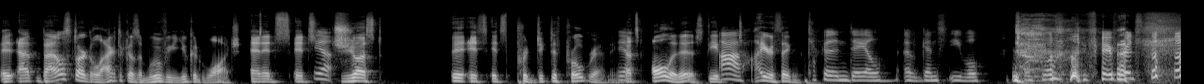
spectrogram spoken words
it, at Battlestar Galactica is a movie you could watch, and it's it's Yeah. just it, it's it's predictive programming. Yeah. That's all it is. The Ah. entire thing. Tucker and Dale against evil. That's one of my favorites.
